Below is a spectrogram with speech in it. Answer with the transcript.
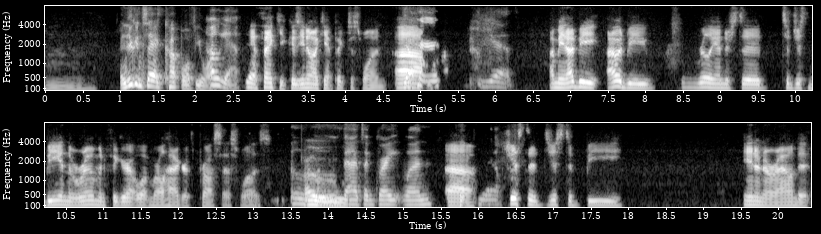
Hmm. and you can say a couple if you want Oh yeah. Yeah, thank you. Because you know I can't pick just one. Yeah. Uh, yes. I mean, I'd be I would be really interested to just be in the room and figure out what Merle Haggard's process was. Ooh, Oh. that's a great one. Uh, Yeah. just to just to be in and around it,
